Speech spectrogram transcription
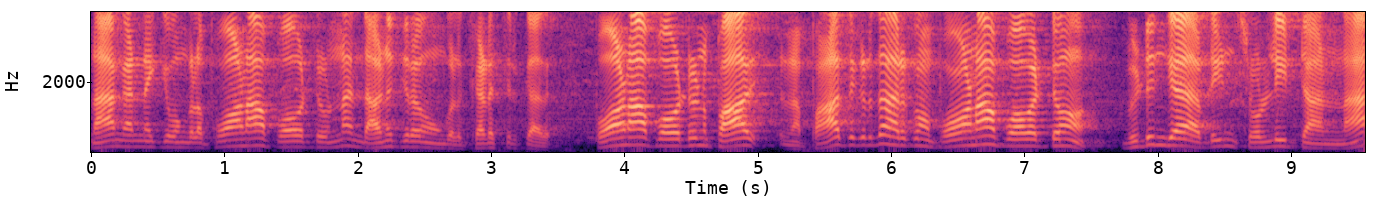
நாங்கள் அன்னைக்கு உங்களை போனால் போகட்டும்னா இந்த அனுக்கிரகம் உங்களுக்கு கிடச்சிருக்காது. போனால் போகட்டும்னு பா நான் பார்த்துக்கிட்டு தான் இருக்கோம். போனால் போகட்டும் விடுங்க அப்படின்னு சொல்லிட்டான்னா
